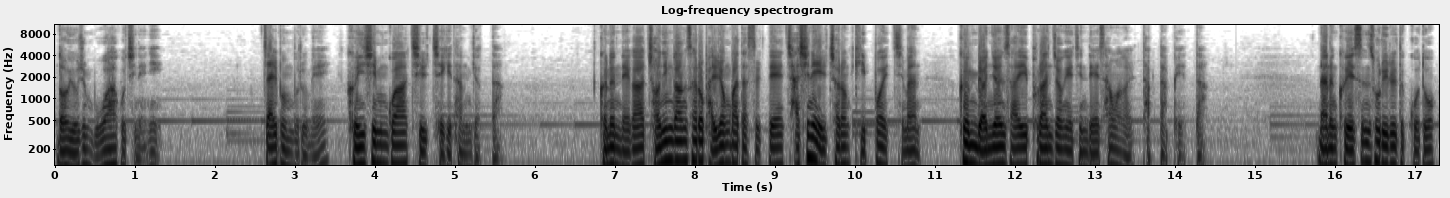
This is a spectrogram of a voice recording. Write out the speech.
너 요즘 뭐하고 지내니? 짧은 물음에 근심과 질책이 담겼다. 그는 내가 전임 강사로 발령받았을 때 자신의 일처럼 기뻐했지만 근 몇 년 사이 불안정해진 내 상황을 답답해했다. 나는 그의 쓴소리를 듣고도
